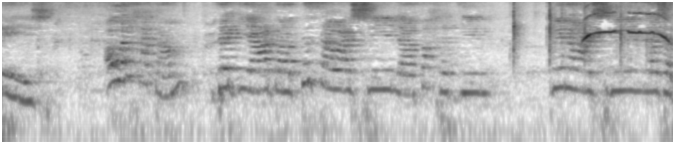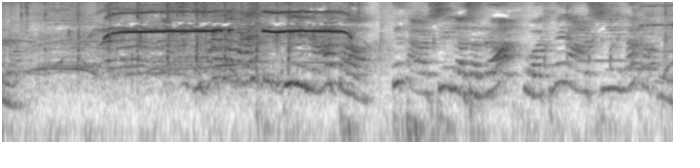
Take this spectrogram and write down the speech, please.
النتائج أول حكم زكي عطى 29 لفخر الدين 22 لجراح. الحكم عز الدين عطى 29 لجراح و28 لفخر الدين.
